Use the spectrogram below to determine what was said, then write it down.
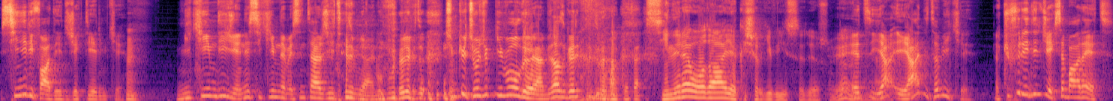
sinir ifade edecek diyelim ki. Hı. Mikiyim diyeceğine sikiyim demesini tercih ederim yani. Böyle bir durum. Çünkü çocuk gibi oluyor yani. Biraz garip bir durum hakikaten. Sinire o daha yakışır gibi hissediyorsun değil mi? Et, ya, e, yani tabii ki. Ya küfür edilecekse bari et.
